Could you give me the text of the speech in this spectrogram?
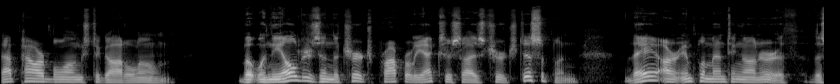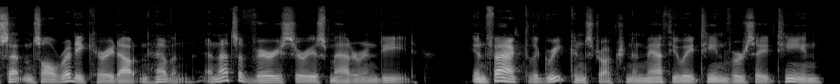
That power belongs to God alone. But when the elders in the church properly exercise church discipline, they are implementing on earth the sentence already carried out in heaven, and that's a very serious matter indeed. In fact, the Greek construction in Matthew 18, verse 18,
